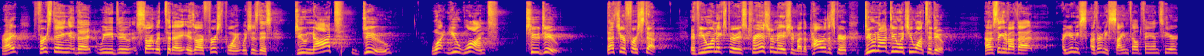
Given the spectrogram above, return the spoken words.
right? First thing that we do start with today is our first point, which is this do not do what you want to do. That's your first step. If you want to experience transformation by the power of the Spirit, do not do what you want to do. I was thinking about that. Are, you any, are there any Seinfeld fans here?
